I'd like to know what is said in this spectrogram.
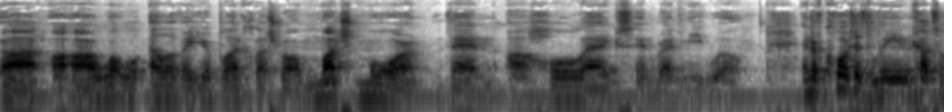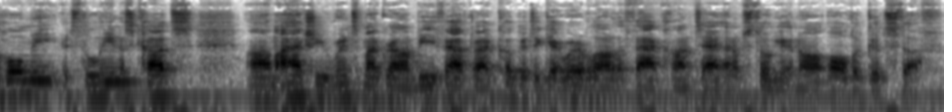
uh, are, what will elevate your blood cholesterol much more than uh, whole eggs and red meat will. And of course, it's lean cuts of whole meat. It's the leanest cuts. Um, I actually rinse my ground beef after I cook it to get rid of a lot of the fat content, and I'm still getting all, all the good stuff.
